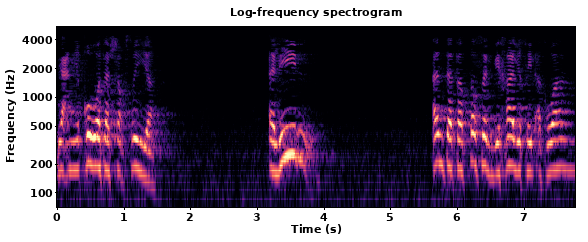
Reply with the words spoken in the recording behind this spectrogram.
يعني قوة الشخصية. قليل أنت تتصل بخالق الأكوان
